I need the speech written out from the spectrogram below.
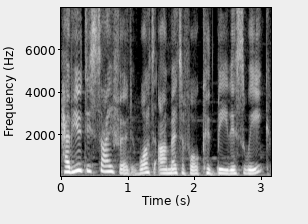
Have you deciphered what our metaphor could be this week?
